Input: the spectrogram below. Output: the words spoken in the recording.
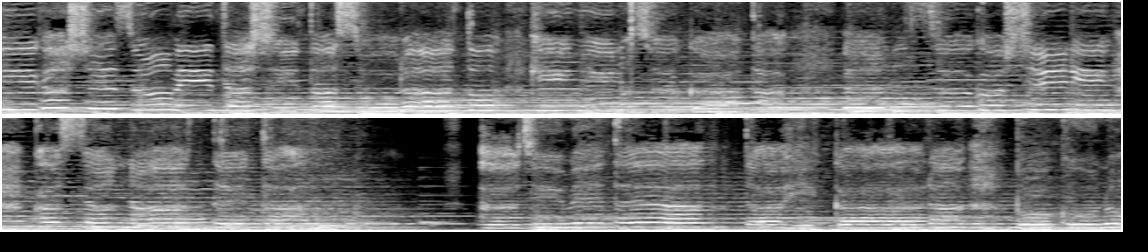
日が沈み出した空と君の姿フェンス越しに重なってた初めて会った日から僕の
